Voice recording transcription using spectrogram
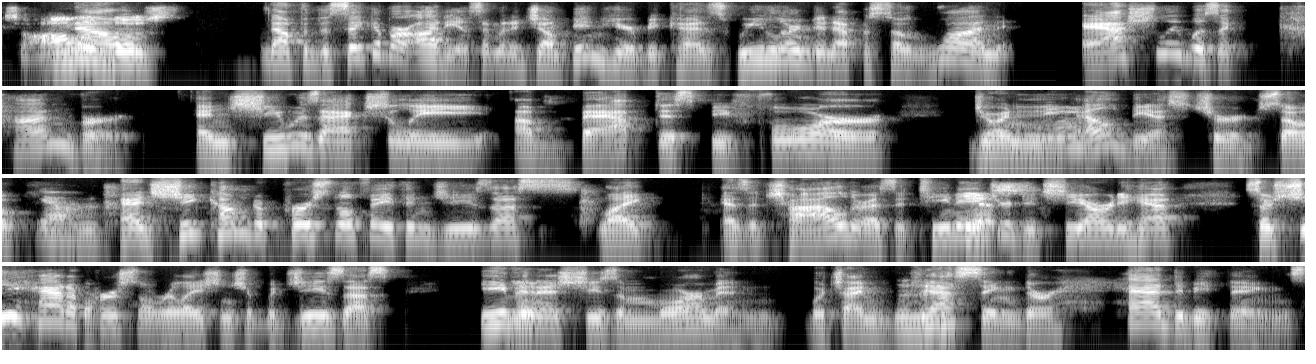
So all Now- of those, Now, for the sake of our audience, I'm going to jump in here because we learned in episode one Ashley was a convert and she was actually a Baptist before joining Mhm. the LDS church. So Yeah. had she come to personal faith in Jesus like as a child or as a teenager? Yes. Did she already have? So she had a personal relationship with Jesus, even Yeah. as she's a Mormon, which I'm Mhm. guessing there had to be things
